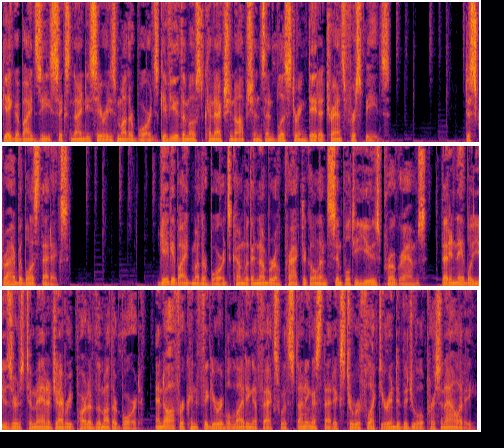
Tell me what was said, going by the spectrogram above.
Gigabyte Z690 series motherboards give you the most connection options and blistering data transfer speeds. Describable aesthetics Gigabyte motherboards come with a number of practical and simple-to-use programs, that enable users to manage every part of the motherboard, and offer configurable lighting effects with stunning aesthetics to reflect your individual personality.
